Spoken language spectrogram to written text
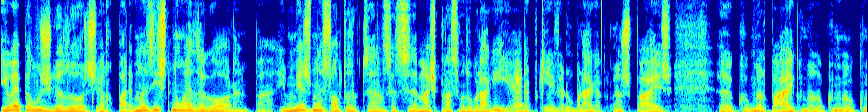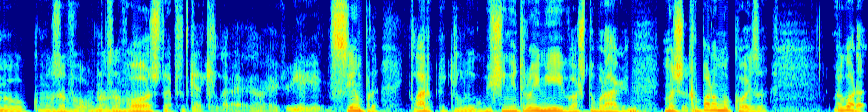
Eu é pelos jogadores, eu reparo, mas isto não é de agora. Pá. E mesmo nessa altura que você ser mais próximo do Braga, e era, porque ia ver o Braga com meus pais, eh, com o meu pai, com, meu, com, meu, com, meu, com meus meus avós não é? Portanto, aquilo era, é- sempre. Claro que aquilo, o bichinho entrou em mim, gosto do Braga. Mas repara uma coisa, Agora,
